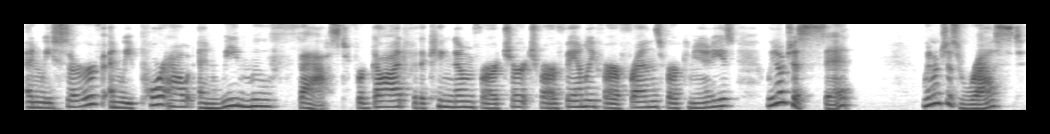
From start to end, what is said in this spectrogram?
and we serve and we pour out and we move fast for god for the kingdom for our church for our family for our friends for our communities. We don't just sit. We don't just rest.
